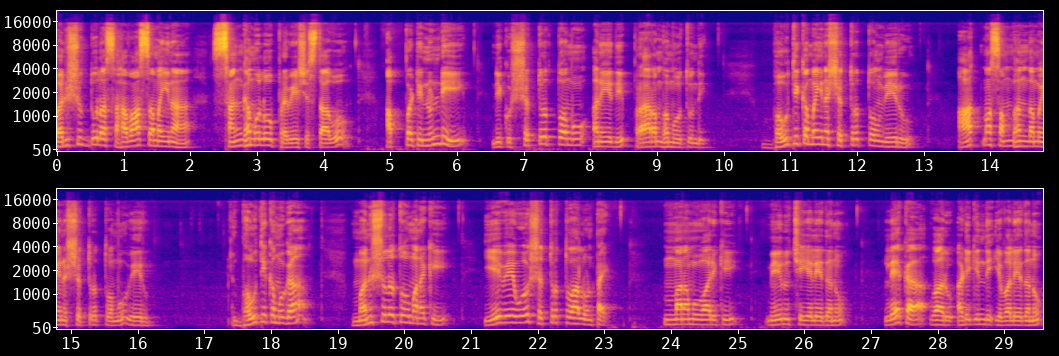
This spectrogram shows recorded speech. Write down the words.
పరిశుద్ధుల సహవాసమైన సంఘములో ప్రవేశిస్తావో అప్పటి నుండి నీకు శత్రుత్వము అనేది ప్రారంభమవుతుంది. భౌతికమైన శత్రుత్వం వేరు ఆత్మ సంబంధమైన శత్రుత్వము వేరు. భౌతికముగా మనుషులతో మనకి ఏవేవో శత్రుత్వాలు ఉంటాయి మనము వారికి మేలు చేయలేదనో లేక వారు అడిగింది ఇవ్వలేదనో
